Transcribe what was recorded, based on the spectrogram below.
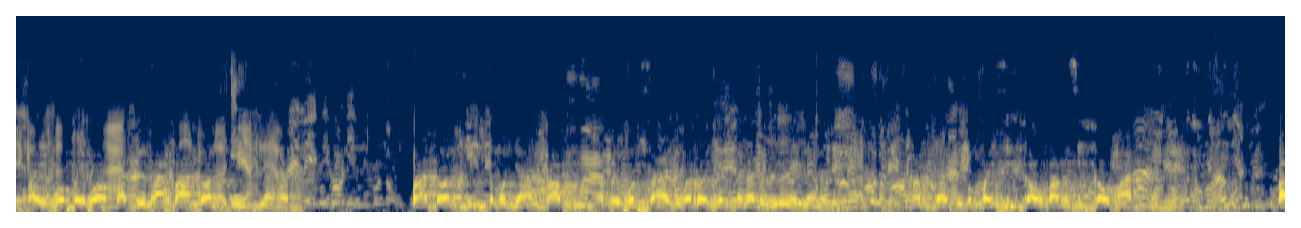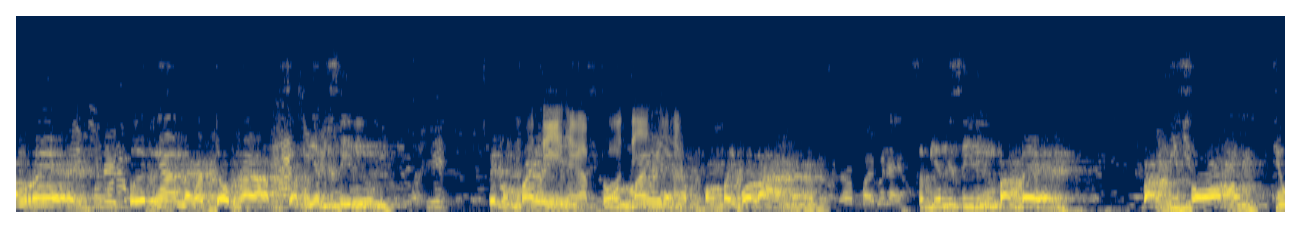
นะคไปรับพบไปพร้อมกันคือทางบ้านดอนเราหิเชีนยร์นะนะคครัรับบบ้านดอนหินตำบลยางคำอำเภอพ้นทรายจังหวัดร้อยเอ็ดนะครับมืออื่นนะครับทำการติดไฟสิบเก้าบังสิบเก้ามัดบังแรกเปิดงานนะครับ เจ้าภาพจะเมียนศิลป์เป็นบังไฟปกตินะครับโซนไม้นะครับบังไฟโบราณนะครับเสมียนศิลป์บังแรกบางที่สองคิว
